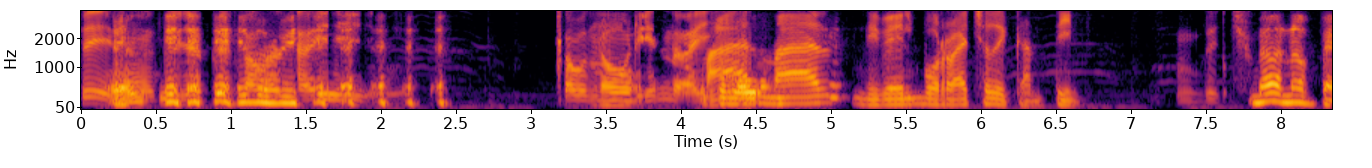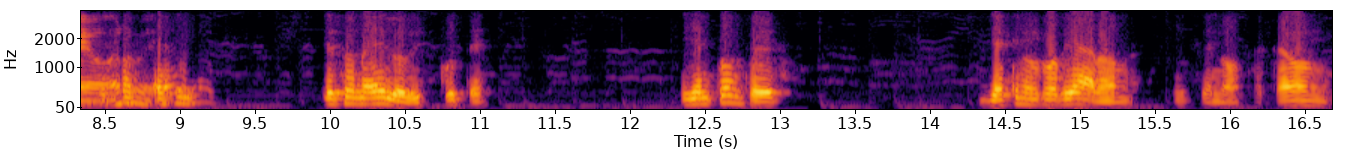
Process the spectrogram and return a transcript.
Sí, Sí. no, ya te Eso sí. ahí. Estabas muriendo ahí. Mal, mal, nivel borracho de cantín. De hecho. No, no, peor, Eso, güey. Eso- nadie lo discute. Y entonces, ya que nos rodearon y que nos sacaron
